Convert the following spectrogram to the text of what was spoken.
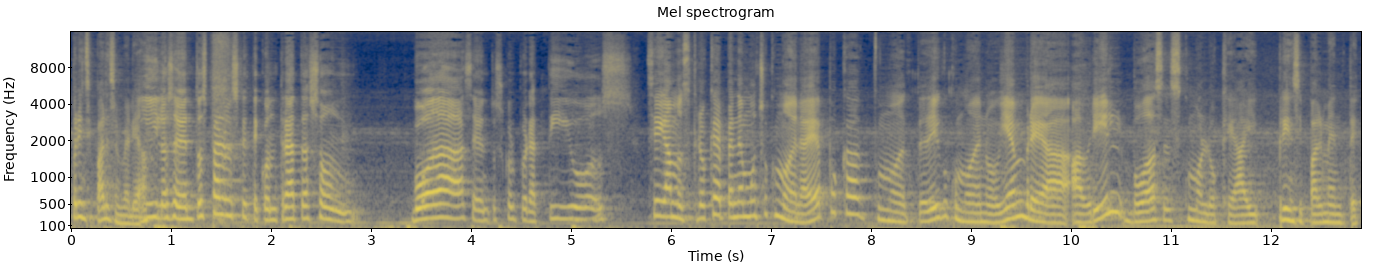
principales en realidad. ¿Y los eventos para los que te contratas son bodas, eventos corporativos. Sí, digamos, creo que depende mucho como de la época, como te digo, como de noviembre a abril, bodas es como lo que hay principalmente.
